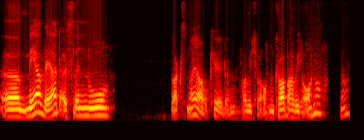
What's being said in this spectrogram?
äh, mehr wert, als wenn du sagst, naja, okay, dann habe ich ja auch einen Körper, habe ich auch noch. Ja?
